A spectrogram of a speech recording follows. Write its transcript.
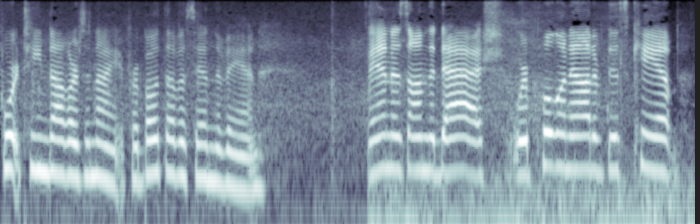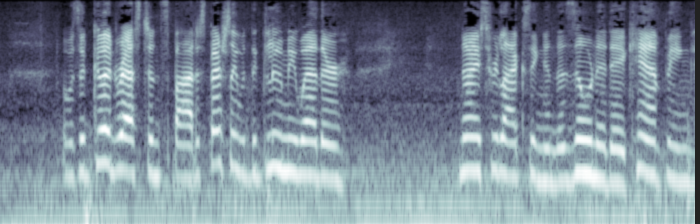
$14 a night for both of us and the van. Van is on the dash. We're pulling out of this camp. It was a good resting spot, especially with the gloomy weather. Nice relaxing in the zona de camping.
